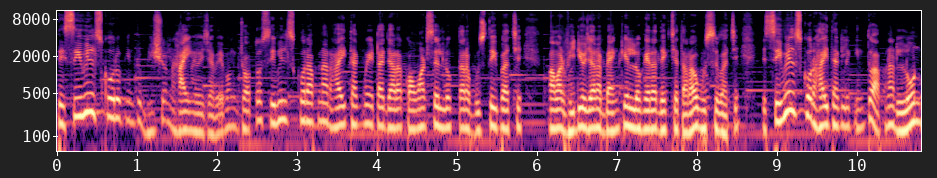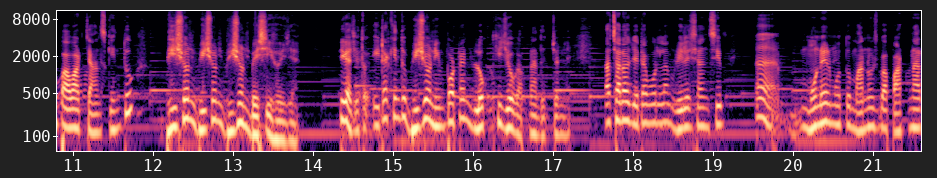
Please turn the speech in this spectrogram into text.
সেই সিভিল স্কোরও কিন্তু ভীষণ হাই হয়ে যাবে। এবং যত সিভিল স্কোর আপনার হাই থাকবে, এটা যারা কমার্সের লোক তারা বুঝতেই পারছে আমার ভিডিও যারা ব্যাংকের লোকেরা দেখছে তারাও বুঝতে পারছে। যে সিভিল স্কোর হাই থাকলে কিন্তু আপনার লোন পাওয়ার চান্স কিন্তু ভীষণ ভীষণ ভীষণ বেশি হয়ে যায়। ঠিক আছে? তো এটা কিন্তু ভীষণ ইম্পর্ট্যান্ট লক্ষ্মী যোগ আপনাদের জন্য। তাছাড়াও যেটা বললাম রিলেশনশিপ হ্যাঁ মনের মতো মানুষ বা পার্টনার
